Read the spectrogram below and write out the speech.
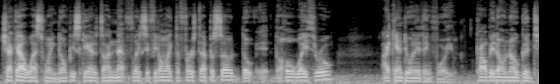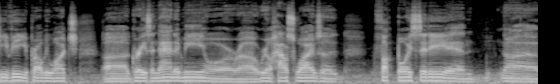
Check out West Wing. Don't be scared. It's on Netflix. If you don't like the first episode the the whole way through, I can't do anything for you. Probably don't know good TV. You probably watch uh, Grey's Anatomy or uh, Real Housewives of Fuckboy City and uh,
